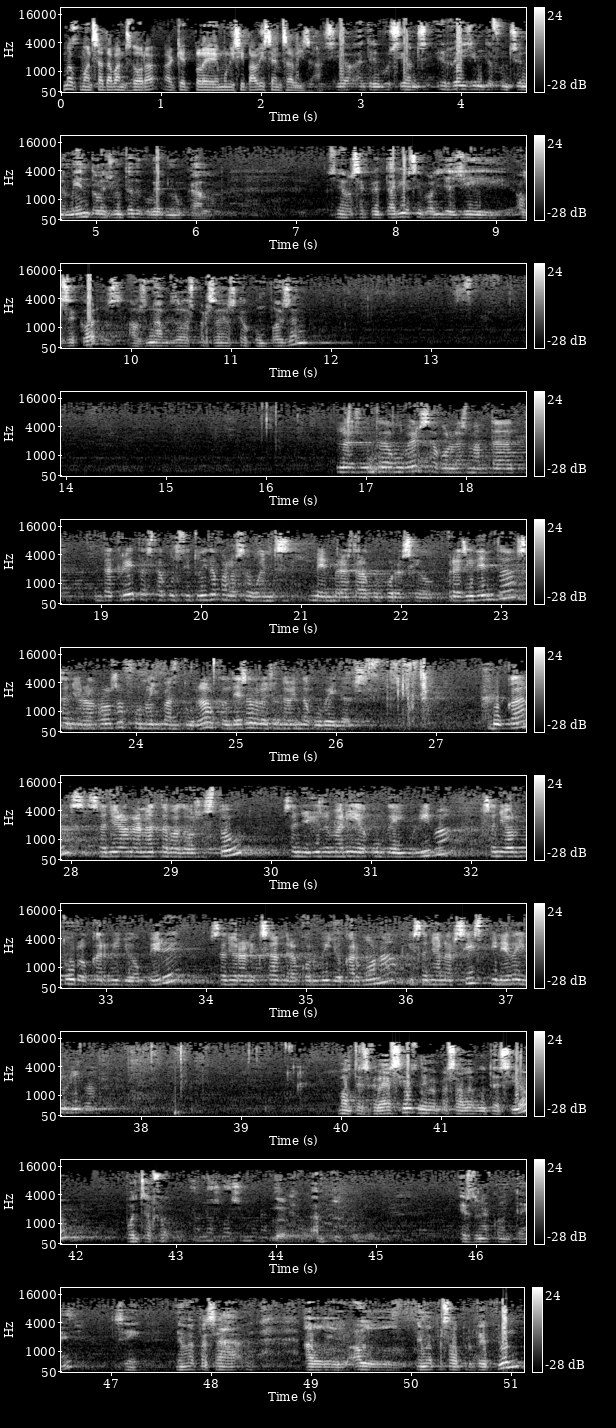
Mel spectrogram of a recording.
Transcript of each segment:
Ha començat abans d'hora aquest ple municipal i sense avisar. Atribucions i règim de funcionament de la Junta de Govern Local. Senyora secretària, si vol llegir els acords, els noms de les persones que ho composen. La Junta de Govern, segons l'esmentat decret, està constituïda per les següents membres de la corporació. Presidenta, senyora Rosa Fonoll Ventura, alcaldessa de l'Ajuntament de Cubelles. Vocals, senyora Renata Badós Stout, senyor Josep Maria Hugué i Oliva, senyor Arturo Carrillo Pérez, senyora Alexandra Corbillo Carmona i senyor Narcís Pineda i Oliva. Moltes gràcies. Anem a passar a la votació. Pots afa... No, no. És d'una compte, eh? Sí. Anem a passar al, al, anem a passar al proper punt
